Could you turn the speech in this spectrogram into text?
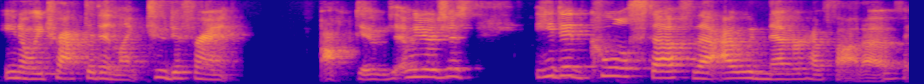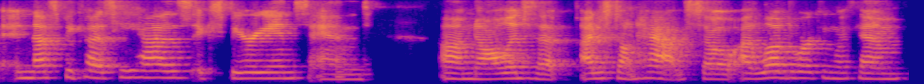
you know, we tracked it in like two different octaves. I mean, it was just he did cool stuff that I would never have thought of. And that's because he has experience and um, knowledge that I just don't have. So I loved working with him.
